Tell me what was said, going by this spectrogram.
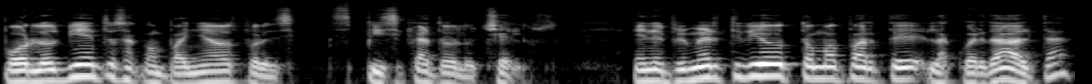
por los vientos acompañados por el pizzicato de los chelos. En el primer trío toma parte la cuerda alta,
